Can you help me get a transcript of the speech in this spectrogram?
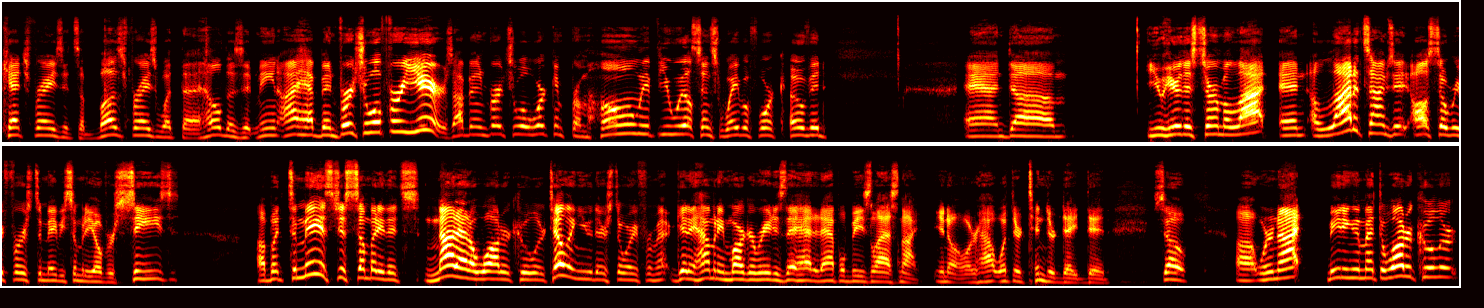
catchphrase, it's a buzz phrase. What the hell does it mean? I have been virtual for years. I've been virtual working from home, if you will, since way before COVID. And um, you hear this term a lot, and a lot of times it also refers to maybe somebody overseas. Uh, but to me, it's just somebody that's not at a water cooler telling you their story from getting how many margaritas they had at Applebee's last night, you know, or how what their Tinder date did. So uh, we're not meeting them at the water cooler.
